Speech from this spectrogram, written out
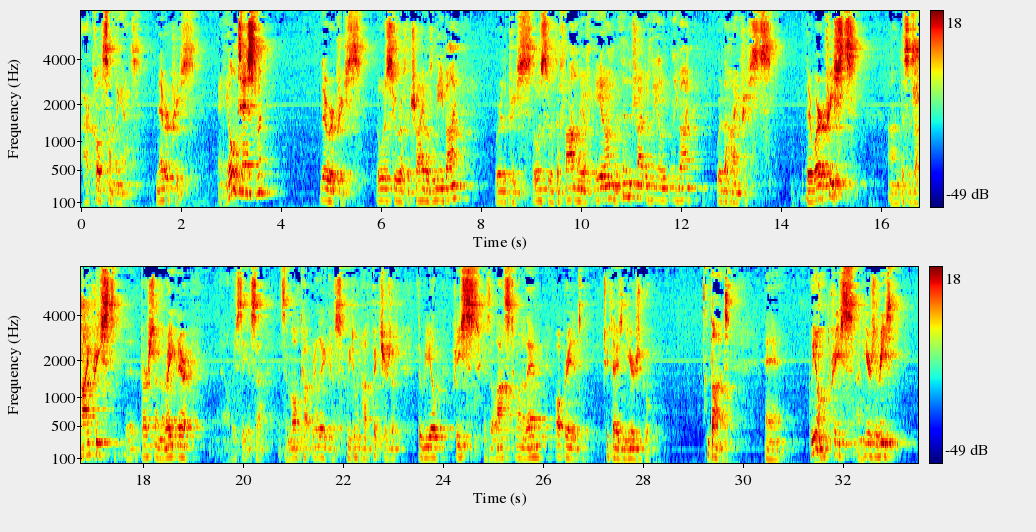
are called something else. Never priests. In the Old Testament, there were priests. Those who were of the tribe of Levi were the priests. Those who were the family of Aaron within the tribe of Levi were the high priests. There were priests. And this is a high priest, the, the person on the right there. Obviously it's a, it's a mock-up really because we don't have pictures of the real priests because the last one of them operated 2,000 years ago. But uh, we don't have priests, and here's the reason.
